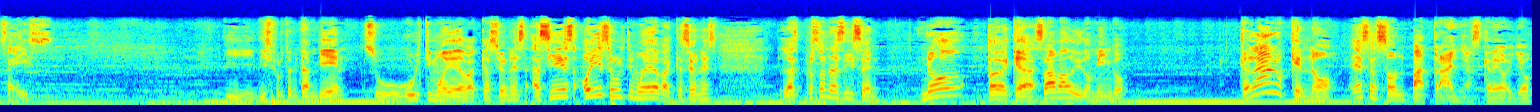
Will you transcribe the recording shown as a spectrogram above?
6. Y disfruten también su último día de vacaciones. Así es, hoy es el último día de vacaciones. Las personas dicen, no, todavía queda sábado y domingo. Claro que no, esas son patrañas, creo yo.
